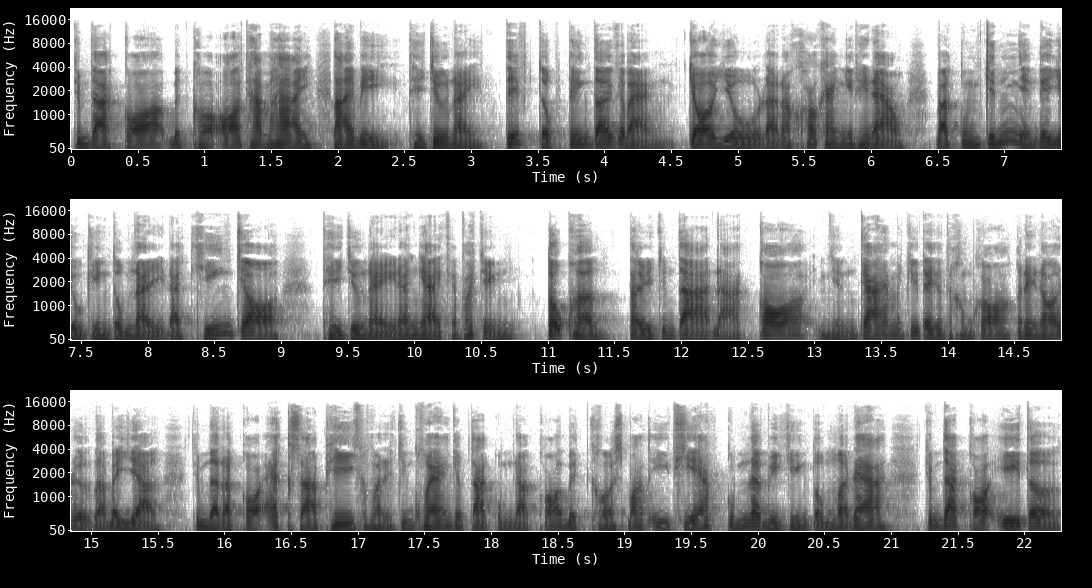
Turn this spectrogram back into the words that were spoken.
chúng ta có Bitcoin All Time High. Tại vì thị trường này tiếp tục tiến tới các bạn, cho dù là nó khó khăn như thế nào. Và cũng chính những cái vụ kiện tụng này đã khiến cho thị trường này đang ngày càng phát triển tốt hơn. Tại vì chúng ta đã có những cái mà trước đây chúng ta không có có thể nói được là bây giờ chúng ta đã có XRP không phải là chứng khoán, chúng ta cũng đã có Bitcoin Spot ETF cũng là vì kiện tụng mà ra. Chúng ta có Ether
